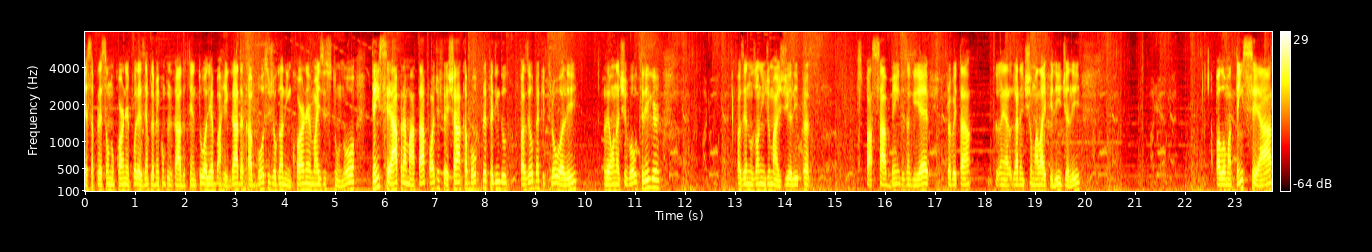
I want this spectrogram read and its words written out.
Essa pressão no corner, por exemplo, é bem complicado. Tentou ali a barrigada, acabou se jogando em corner, mas stunou. Tem CA para matar, pode fechar. Acabou preferindo fazer o back throw ali. Leona ativou o trigger. Fazendo um zoning de magia ali para passar bem do Zangief. Aproveitar, ganhar, garantir uma life lead ali. A Paloma tem CA,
